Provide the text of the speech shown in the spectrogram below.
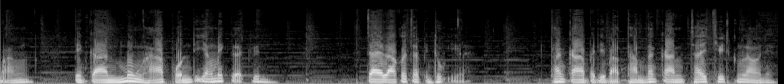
หวังเป็นการมุ่งหาผลที่ยังไม่เกิดขึ้น ใจเราก็จะเป็นทุกข์อีกแล้วทั้งการปฏิบัติธรรมทั้งการใช้ชีวิตของเราเนี่ย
